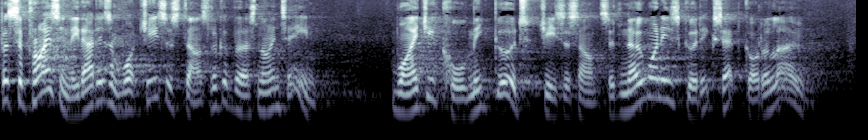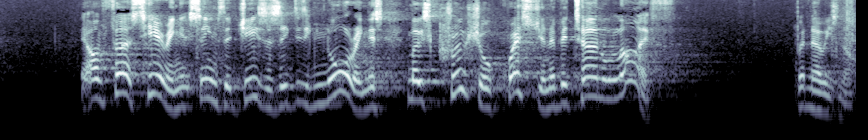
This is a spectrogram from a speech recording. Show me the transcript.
But surprisingly, that isn't what Jesus does. Look at verse 19. Why do you call me good? Jesus answered. No one is good except God alone. On first hearing, it seems that Jesus is ignoring this most crucial question of eternal life. But no, he's not.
